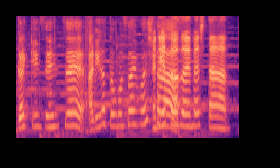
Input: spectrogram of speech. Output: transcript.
ガッキー先生、ありがとうございました。りがとうございました。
